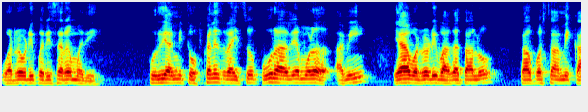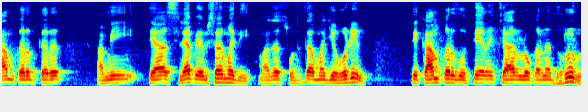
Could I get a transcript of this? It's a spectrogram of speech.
वडरवडी परिसरामध्ये पूर्वी आम्ही तोफखान्यात राहायचो. पूर आल्यामुळं आम्ही या वडरवडी भागात आलो. तेव्हापासून आम्ही काम करत करत आम्ही त्या स्लॅब व्यवसायामध्ये माझा चुलता माझे वडील ते काम करत होते आणि चार लोकांना धरून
